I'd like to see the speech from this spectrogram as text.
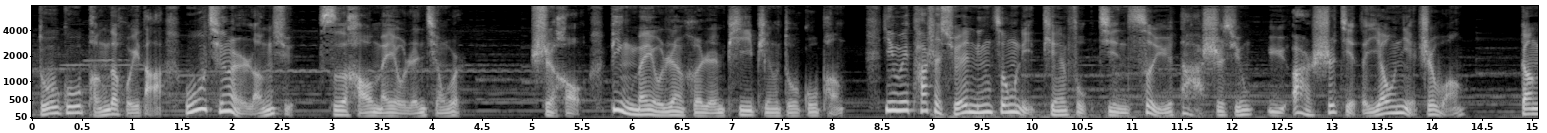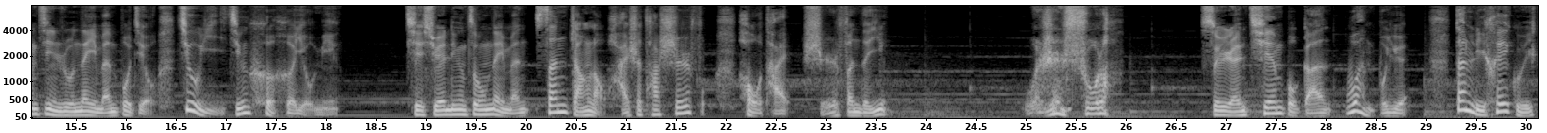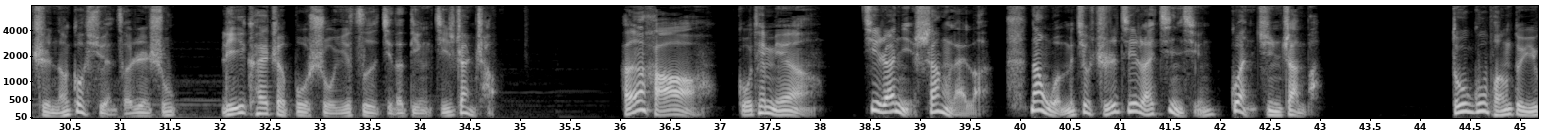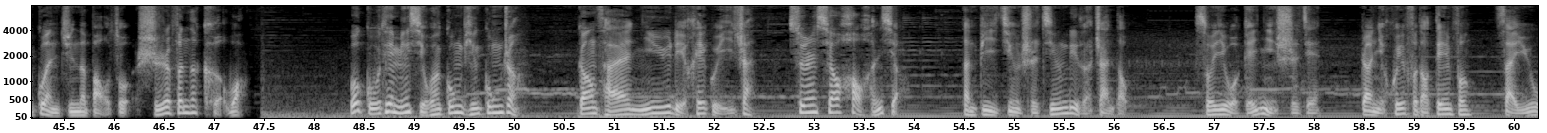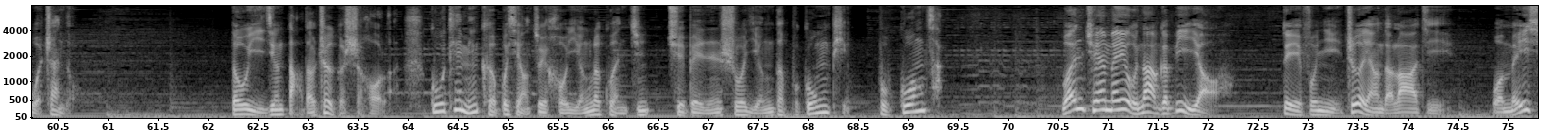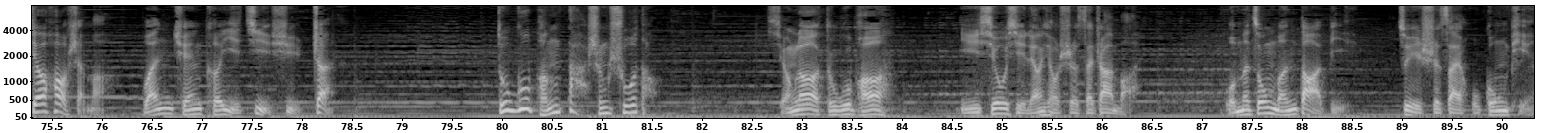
独孤鹏的回答无情而冷血，丝毫没有人情味。事后，并没有任何人批评独孤鹏，因为他是玄灵宗里天赋仅次于大师兄与二师姐的妖孽之王。刚进入内门不久，就已经赫赫有名，且玄灵宗内门三长老还是他师傅，后台十分的硬。我认输了，虽然千不甘万不愿，但李黑鬼只能够选择认输，离开这不属于自己的顶级战场。很好，古天明，既然你上来了，那我们就直接来进行冠军战吧。独孤鹏对于冠军的宝座十分的渴望。我古天明喜欢公平公正。刚才你与李黑鬼一战，虽然消耗很小，但毕竟是经历了战斗，所以我给你时间，让你恢复到巅峰，再与我战斗。都已经打到这个时候了，古天明可不想最后赢了冠军，却被人说赢得不公平、不光彩，完全没有那个必要。对付你这样的垃圾，我没消耗什么，完全可以继续战。”独孤鹏大声说道。“行了，独孤鹏，你休息两小时再战吧。我们宗门大比，最是在乎公平，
